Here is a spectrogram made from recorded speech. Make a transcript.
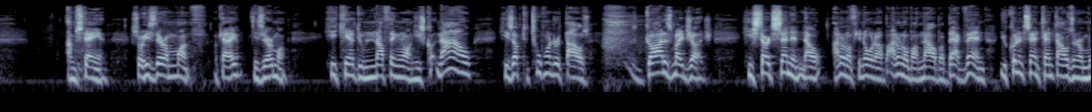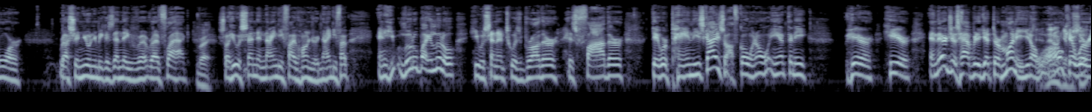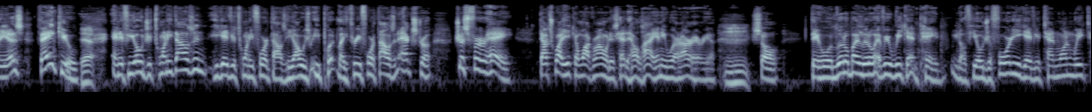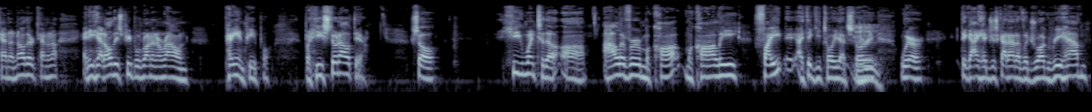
I'm staying. So he's there a month. Okay, he's there a month. He can't do nothing wrong. He's now he's up to two hundred thousand. God is my judge. He starts sending now. I don't know if you know now. I don't know about now, but back then you couldn't send ten thousand or more Western Union because then they red flag. Right. So he was sending 9,500, 95. And he, little by little, he was sending to his brother, his father. They were paying these guys off, going, oh, Anthony, here, here. And they're just happy to get their money. You know, well, I don't care where he is. Thank you. Yeah. And if he owed you 20,000, he gave you 24,000. He always, he put like three, 4,000 extra just for, hey, that's why he can walk around with his head held high anywhere in our area. Mm-hmm. So they were little by little every week getting paid. You know, if he owed you 40, he gave you 10 one week, 10 another, 10 another. And he had all these people running around paying people. But he stood out there. So he went to the uh, Oliver Macaulay fight. I think he told you that story Mm-hmm. where the guy had just got out of a drug rehab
